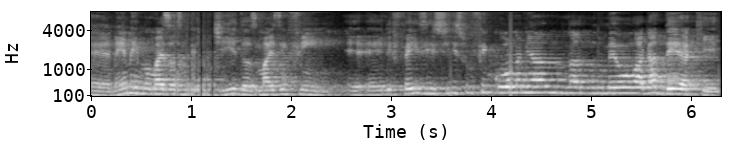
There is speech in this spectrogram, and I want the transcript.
É, nem lembro mais as medidas, mas enfim, é, é, ele fez isso e isso ficou na minha, na, no meu HD aqui.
